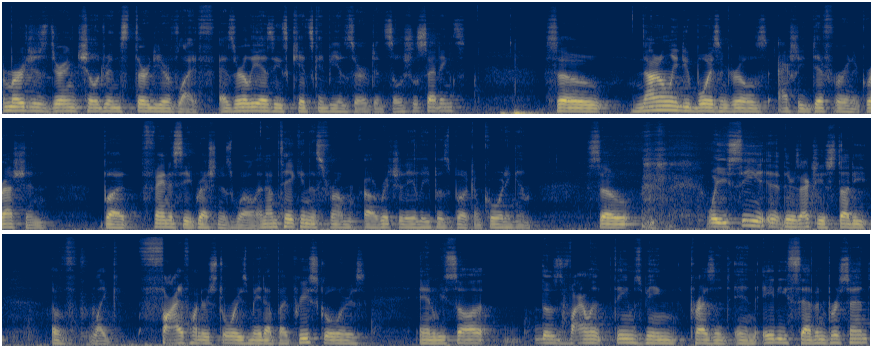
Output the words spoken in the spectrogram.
emerges during children's third year of life, as early as these kids can be observed in social settings. So, not only do boys and girls actually differ in aggression, but fantasy aggression as well. And I'm taking this from uh, Richard A. Lippa's book, I'm quoting him. So, what you see, uh, there's actually a study of like 500 stories made up by preschoolers, and we saw those violent themes being present in 87%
